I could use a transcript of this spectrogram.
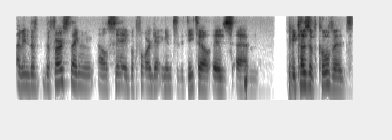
I mean, the the first thing I'll say before getting into the detail is um, because of COVID,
